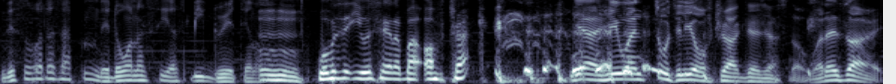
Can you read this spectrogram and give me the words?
this is what has happened. They don't want to see us be great, you know. Mm-hmm. What was it you were saying about off track? yeah, he went totally off track there just now, but it's all right.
